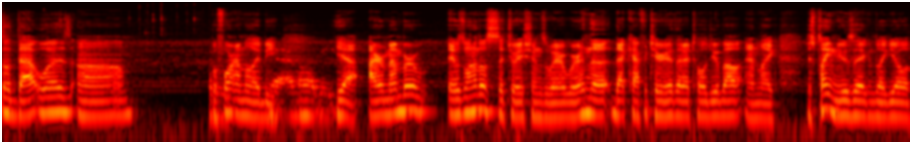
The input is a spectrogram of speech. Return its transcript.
so that was um before mlib Yeah, MLB. Yeah, I remember it was one of those situations where we're in the that cafeteria that I told you about and like just playing music and be like, yo,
